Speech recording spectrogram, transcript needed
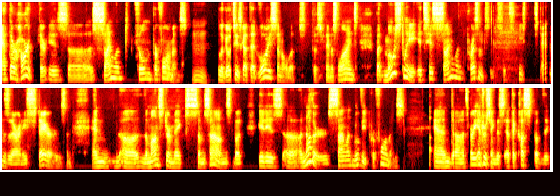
at their heart there is a silent film performance. Mm. Lugosi's got that voice and all those, those famous lines, but mostly it's his silent presence. It's, it's, he stands there and he stares, and and uh, the monster makes some sounds, but it is uh, another silent movie performance, and uh, it's very interesting. This at the cusp of the,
